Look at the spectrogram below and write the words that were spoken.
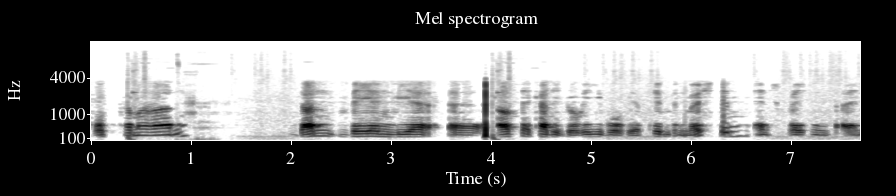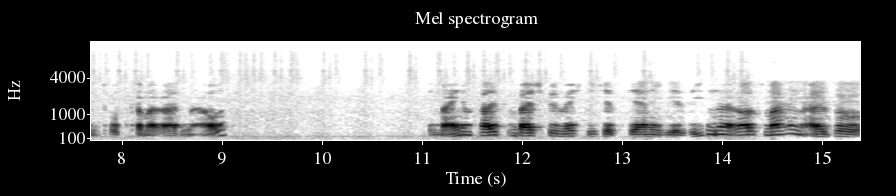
Truppkameraden. Dann wählen wir äh, aus der Kategorie, wo wir pimpen möchten, entsprechend einen Druckkameraden aus. In meinem Fall zum Beispiel möchte ich jetzt gerne hier 7 rausmachen, also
